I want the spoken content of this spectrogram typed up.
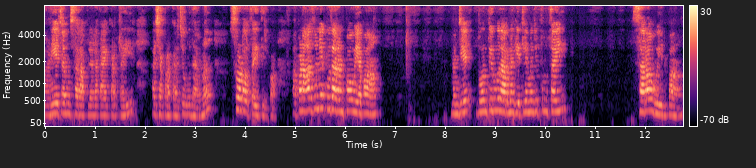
आणि याच्यानुसार आपल्याला काय करता येईल? अशा प्रकारचे उदाहरणं सोडवता येतील पहा. आपण अजून एक उदाहरण पाहूया पहा. म्हणजे दोन तीन उदाहरणं घेतले म्हणजे तुमचाही सराव होईल पहा.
